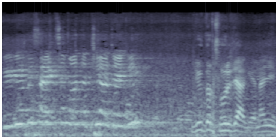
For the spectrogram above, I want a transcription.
वीडियो भी साइड से बहुत अच्छी आ जाएगी जी उधर सूरज आ गया ना जी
